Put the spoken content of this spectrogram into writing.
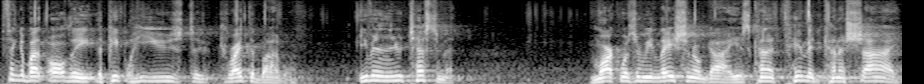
Think about all the, the people He used to, to write the Bible, even in the New Testament. Mark was a relational guy. He was kind of timid, kind of shy,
